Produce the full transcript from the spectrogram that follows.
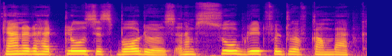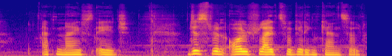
Canada had closed its borders, and I'm so grateful to have come back at knife's edge, just when all flights were getting cancelled.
